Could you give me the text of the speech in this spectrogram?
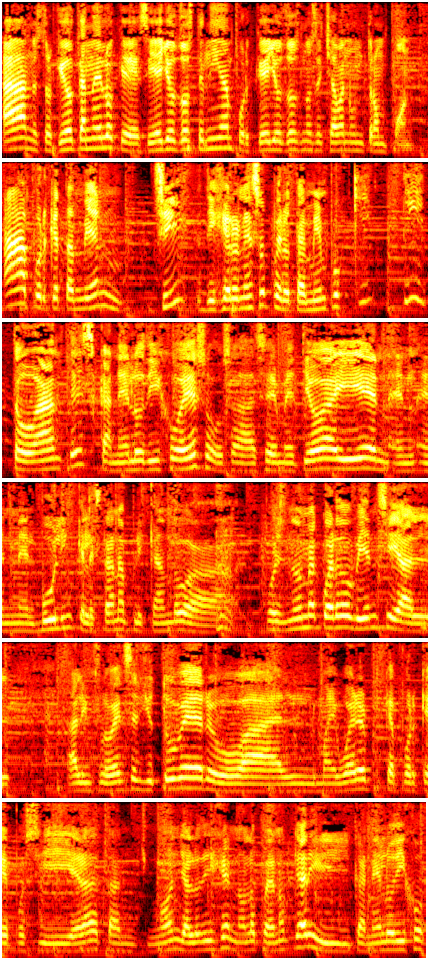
a nuestro querido Canelo que si ellos dos tenían, porque ellos dos nos echaban un trompón. Ah, porque también, sí, dijeron eso, pero también poquitito antes Canelo dijo eso, o sea, se metió ahí en, en- el bullying que le están aplicando a, pues no me acuerdo bien si al, influencer youtuber o al Mayweather, que porque pues si era tan chingón, ya lo dije, no lo podía noquear y Canelo dijo...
